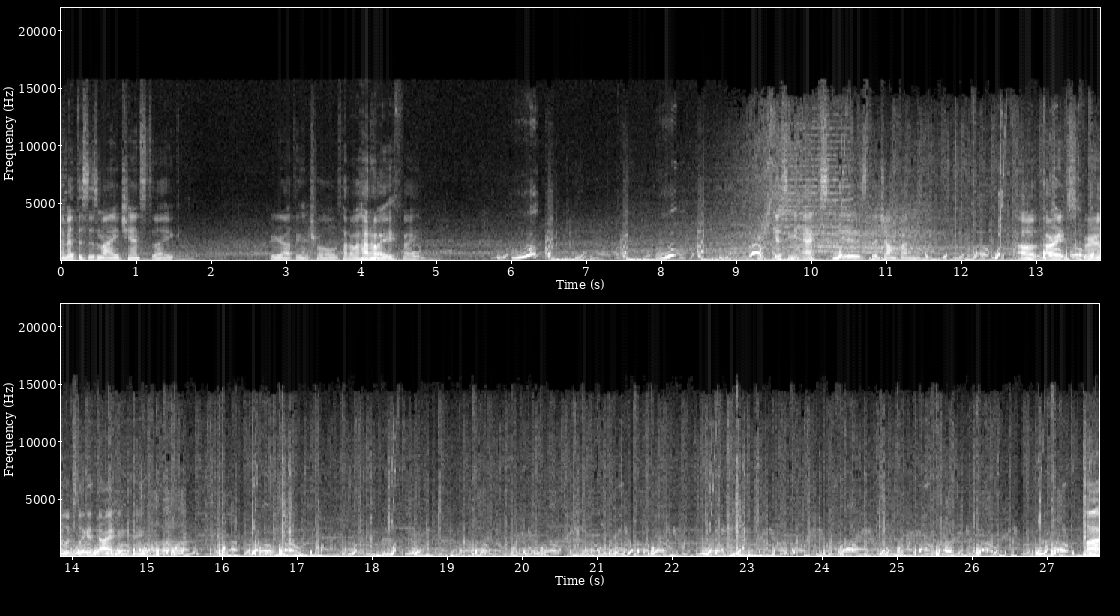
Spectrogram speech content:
I bet this is my chance to like figure out the controls. How do how do I fight? I'm guessing X is the jump button. Oh, alright, square looks like a diving thing. Oh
